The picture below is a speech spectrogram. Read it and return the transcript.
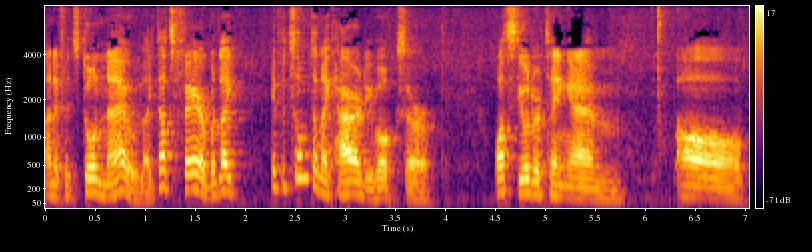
and if it's done now, like that's fair. But like, if it's something like Hardy Bucks or what's the other thing? Um, oh,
